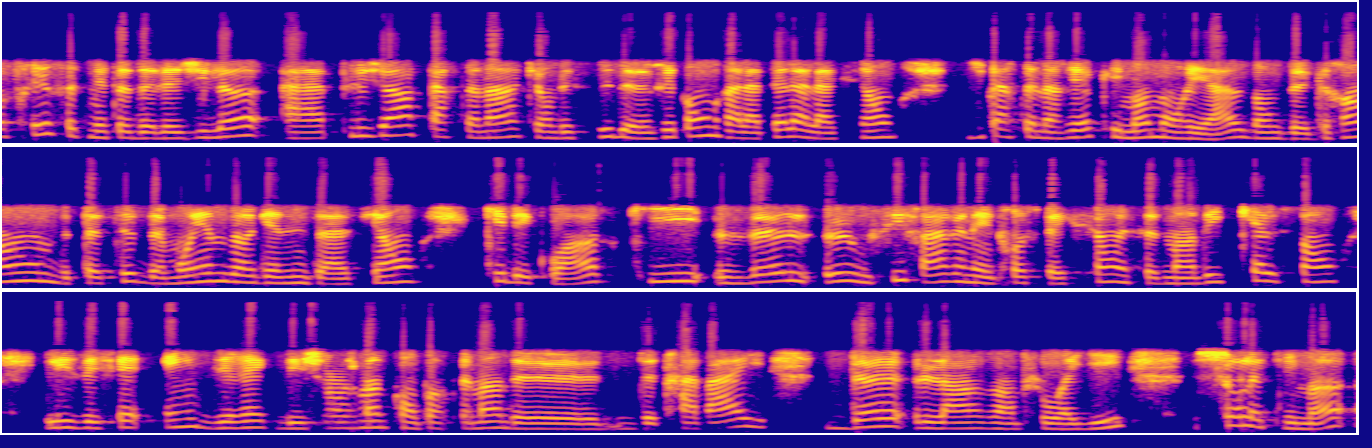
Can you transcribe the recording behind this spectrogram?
offrir cette méthodologie-là à plusieurs partenaires qui ont décidé de répondre à l'appel à l'action du partenariat Climat Montréal, donc de grandes, de petites, de moyennes organisations québécoises qui veulent eux aussi faire une introspection et se demander quels sont les effets indirects des changements de comportement de, de travail de leurs employés sur le climat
